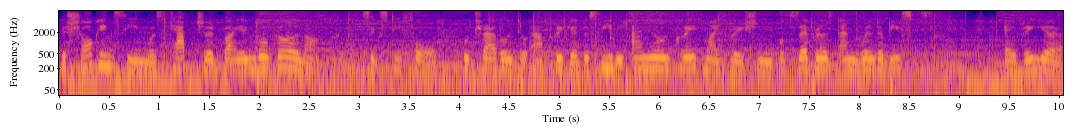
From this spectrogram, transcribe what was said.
The shocking scene was captured by Ingo Gerlach, 64, who traveled to Africa to see the annual Great Migration of zebras and wildebeests. Every year,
